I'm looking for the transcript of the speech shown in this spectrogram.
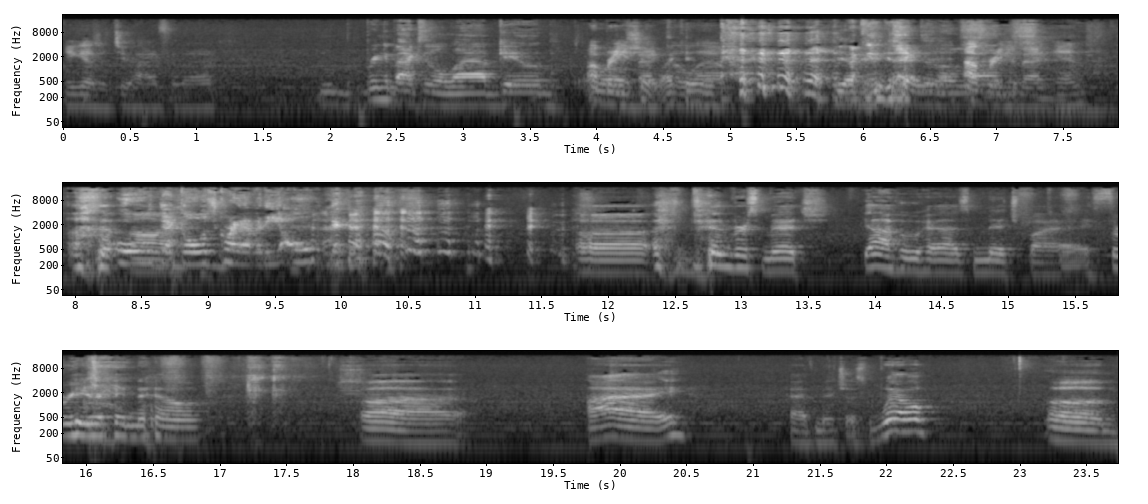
you guys are too high for that. Bring it back to the lab, Caleb. I'll bring it back to the lab. Yeah, Bring it back to the lab. I'll bring it back in. Oh, there goes gravity. Oh, Uh, Ben versus Mitch. Yahoo has Mitch by three right now. Uh, I have Mitch as well. Um,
